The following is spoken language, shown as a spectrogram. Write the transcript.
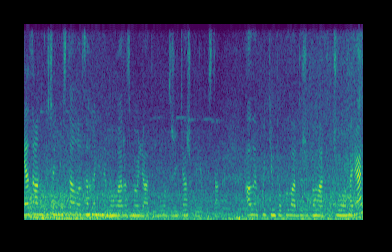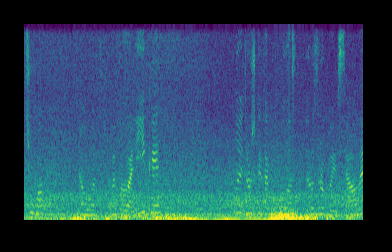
Я зранку сьогодні встала, взагалі не могла розмовляти, було дуже тяжко якось так. Але потім попила дуже багато чого гарячого. От, випила ліки. Ну і трошки так голос розробився, але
